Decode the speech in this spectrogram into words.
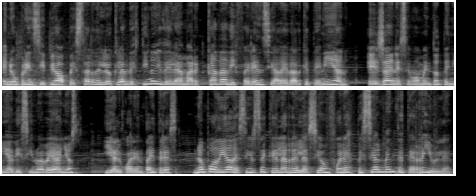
En un principio, a pesar de lo clandestino y de la marcada diferencia de edad que tenían, ella en ese momento tenía 19 años y el 43, no podía decirse que la relación fuera especialmente terrible.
